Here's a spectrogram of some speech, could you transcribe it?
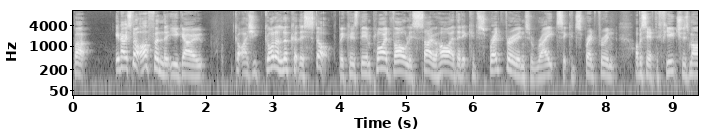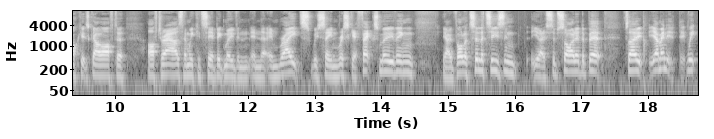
But, you know, it's not often that you go, guys, you've got to look at this stock because the implied vol is so high that it could spread through into rates. It could spread through, in, obviously, if the futures markets go after after hours, then we could see a big move in in, in rates. We've seen risk FX moving you know, volatility's and you know subsided a bit. So yeah, I mean, it, we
